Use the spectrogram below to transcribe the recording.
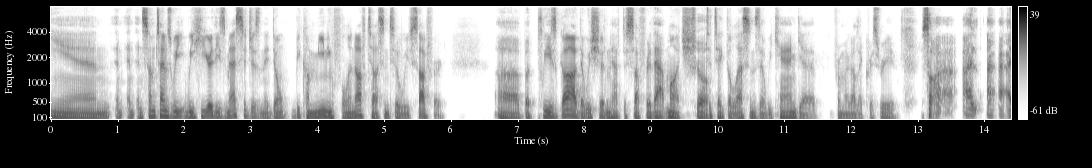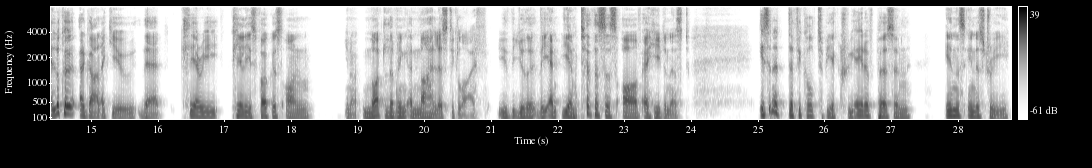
and, and and and sometimes we we hear these messages and they don't become meaningful enough to us until we've suffered. Uh, but please God that we shouldn't have to suffer that much Sure. to take the lessons that we can get from a guy like Chris Reeve. So I, I, I look at a guy like you that clearly clearly is focused on, you know, not living a nihilistic life. You- You're the, the, the antithesis of a hedonist. Isn't it difficult to be a creative person in this industry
